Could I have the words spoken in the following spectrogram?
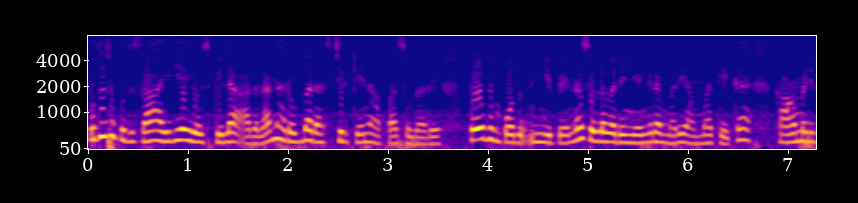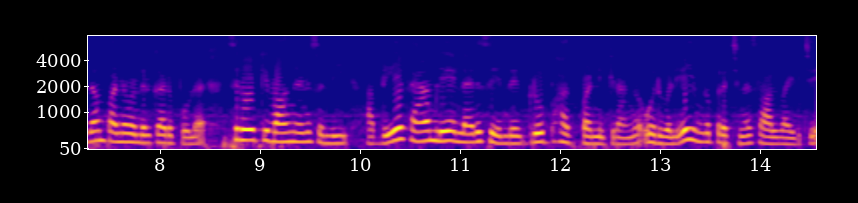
புதுசு புதுசாக ஐடியா யோசிப்பில்ல. அதெல்லாம் நான் ரொம்ப ரசிச்சிருக்கேன்னு அப்பா சொல்கிறாரு போதும் போதும். நீங்கள் இப்போ என்ன சொல்ல வரீங்கங்கிற மாதிரி அம்மா கேட்க காமெடி தான் பண்ண வந்திருக்காரு போல். சரி ஓகே வாங்கன்னு சொல்லி அப்படியே ஃபேமிலியே எல்லோரும் சேர்ந்து குரூப் ஹக் பண்ணிக்கிறாங்க. ஒரு வழியாக இவங்க பிரச்சனை சால்வ் ஆயிடுச்சு.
